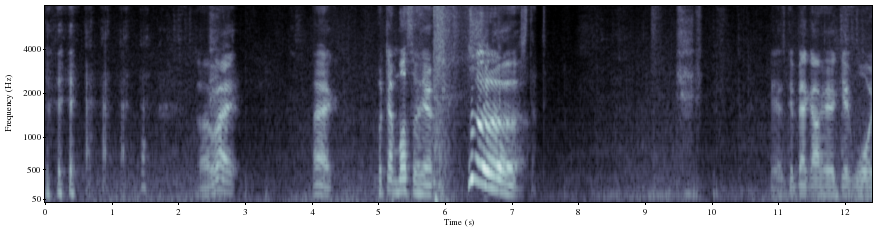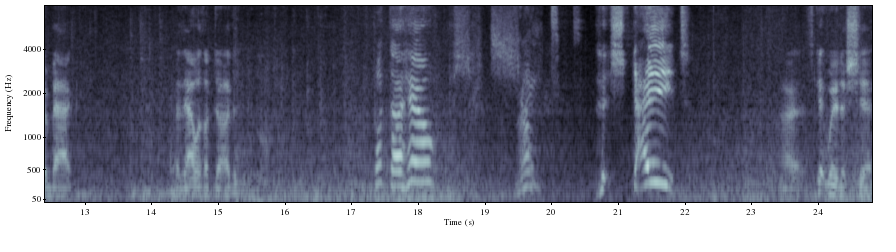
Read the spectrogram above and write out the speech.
Alright. Alright. Put that muscle here. Ugh. Bastard. Okay, let's get back out here, get Roy back. Cause that was a dud. What the hell? Right. State! Alright, let's get rid of this shit.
